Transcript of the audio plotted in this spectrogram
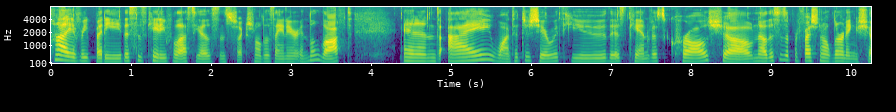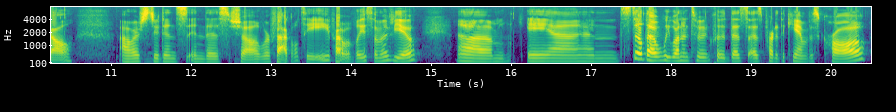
Hi everybody, this is Katie Palacios, instructional designer in the Loft, and I wanted to share with you this Canvas crawl shell. Now this is a professional learning shell. Our students in this shell were faculty, probably some of you, um, and still though we wanted to include this as part of the Canvas crawl,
